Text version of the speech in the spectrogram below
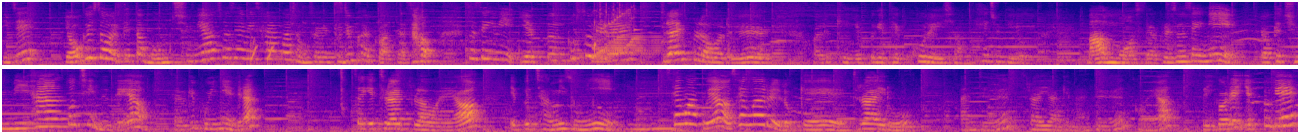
이제 여기서 이렇게 딱 멈추면 선생님이 사랑과 정성이 부족할 것 같아서 선생님이 예쁜 꽃송이를 드라이 플라워를 어, 이렇게 예쁘게 데코레이션 해주기로 마음 먹었어요. 그래서 선생님이 이렇게 준비한 꽃이 있는데요. 자, 여기 보이니 얘들아? 자, 이게 드라이 플라워예요. 예쁜 장미송이 생화고요. 생화를 이렇게 드라이로 만든 드라이하게 만든 거예요. 자, 이거를 예쁘게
